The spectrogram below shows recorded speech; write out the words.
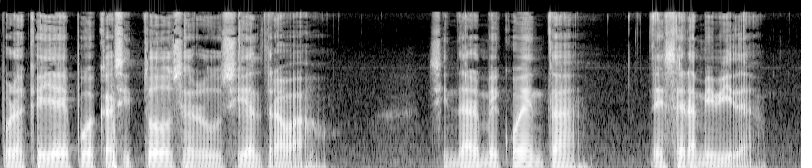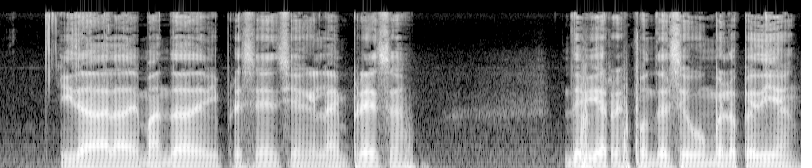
Por aquella época casi todo se reducía al trabajo. Sin darme cuenta, esa era mi vida. Y dada la demanda de mi presencia en la empresa, debía responder según me lo pedían.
